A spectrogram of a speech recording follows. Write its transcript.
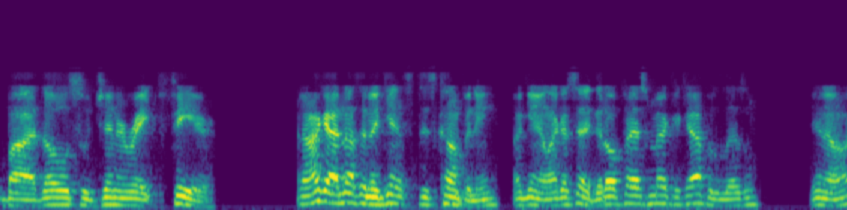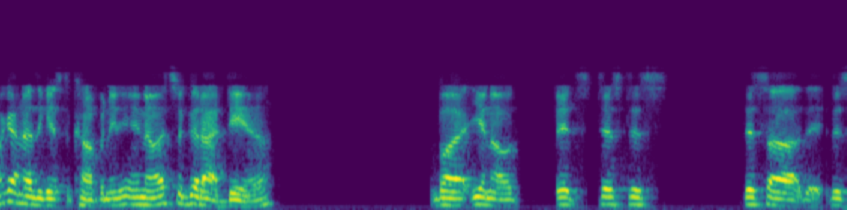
by those who generate fear. And I got nothing against this company. Again, like I said, good old-fashioned American capitalism. You know, I got nothing against the company. You know, it's a good idea. But, you know, it's just this this uh this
